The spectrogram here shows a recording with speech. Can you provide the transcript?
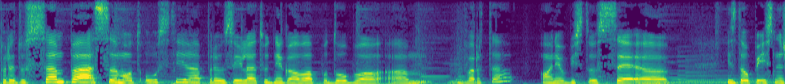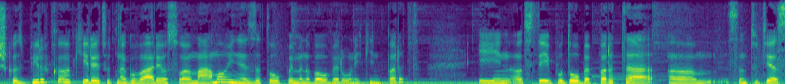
predvsem pa sem od Ostija prevzela tudi njegovo podobo um, vrta. On je v bistvu se. Uh, izdal pesniško zbirko, kjer je tudi nagovarjal svojo mamo in je zato poimenoval Veronikin prt. In od te podobe prta um, sem tudi jaz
